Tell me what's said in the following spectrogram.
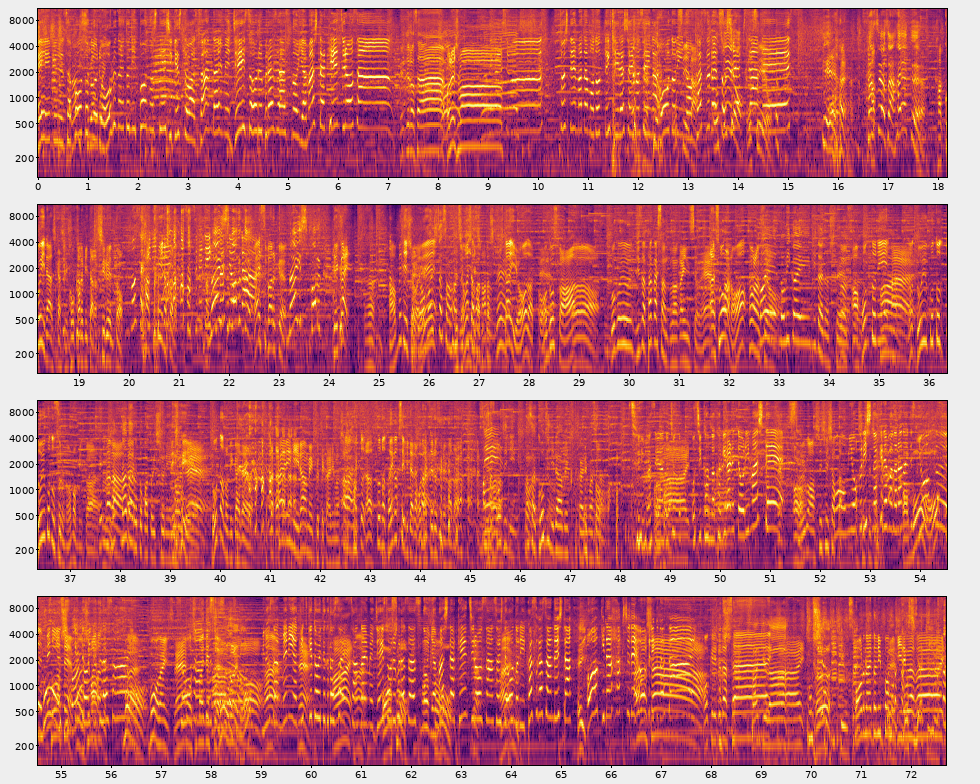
エイブルサポートによる「オールナイトニッポン」のステージゲストは3代目 j ソ u l b r o t h e r s の山下健二郎さん。健次郎さんお願いします。そしてまだ戻ってきていらっしゃいませんが オードリーの春日俊明さんです。春日さん早く。かっこいいなしかし。ここから見たらシルエット。もう先かっこいいなそれ。進めていきましょうか。ナイスバルク。ナイスバルク。でかいダメでしょえ山下さん話山下さん聞きたかった話聞きたいよだって。本当ですか？あ僕実は高橋さんと仲いいんですよね。あそうなの？そうなんですよ。前飲み会みたいのして。あ本当に？どういうこと？どういうことするの？飲み会。ナダルとかと一緒にどんな飲み会だよ？帰りにラーメン食って帰りました。本当にあそんな大学生みたいなことやってるんですねまだ。朝5時に朝5時にラーメン食って帰りましたすいません。あのちはいょっとお時間が限られておりましてすごい足ししちゃった。もうお見送りしなければならないんです。よく目に焼き付けておいてください。もうもうないんですね。もうおしまいです。なんもうないの皆さん目に焼き付けておいてください、はい。三代目 j ソ r o t h e r s の山下健一郎さんそしてオードリー春日さんでした、大きな拍手でお送りください。お送りください。サンキューな。オールナイトニッポンも聞いてください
